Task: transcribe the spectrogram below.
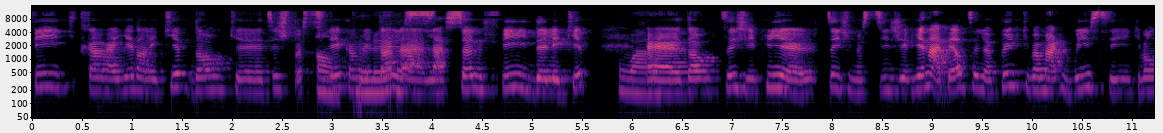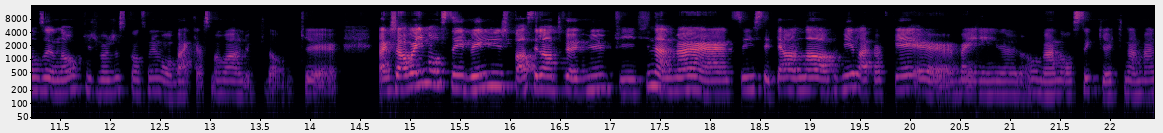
filles qui travaillaient dans l'équipe. Donc, euh, tu sais, je postulais comme étant la, seule fille de l'équipe. Euh, donc, tu sais, j'ai pris, euh, tu sais, je me suis dit, j'ai rien à perdre. Tu sais, le pire qui va m'arriver, c'est qu'ils vont me dire non, puis je vais juste continuer mon bac à ce moment-là. Donc, euh, j'ai envoyé mon CV, j'ai passé l'entrevue, puis finalement, tu sais, c'était en avril à peu près, ben, on m'a annoncé que finalement,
